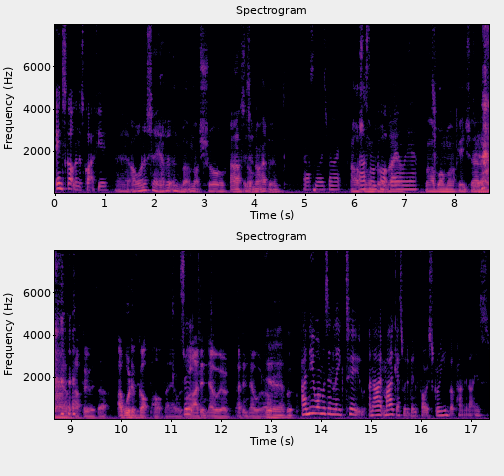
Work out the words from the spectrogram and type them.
in Scotland there's quite a few. Uh, I want to say Everton, but I'm not sure. Arsenal. Is it not Everton? Arsenal is right. Arsenal, Arsenal and and Port Vale, yeah. We'll have one mark each there. Yeah, I'm happy with that. I would have got Port Vale as See- well. I didn't know we were. I didn't know we were. off. yeah, but I knew one was in League Two, and I my guess would have been Forest Green, but apparently that is.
